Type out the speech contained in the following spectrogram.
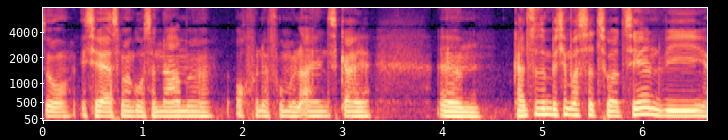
So, ist ja erstmal ein großer Name, auch von der Formel 1, geil. Ähm, kannst du so ein bisschen was dazu erzählen, wie,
